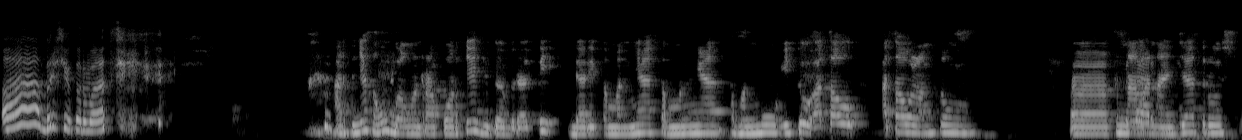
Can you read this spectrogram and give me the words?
ah bersyukur banget sih. Artinya kamu bangun raportnya juga berarti dari temennya, temennya, temenmu itu atau atau langsung uh, kenalan Benar. aja terus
